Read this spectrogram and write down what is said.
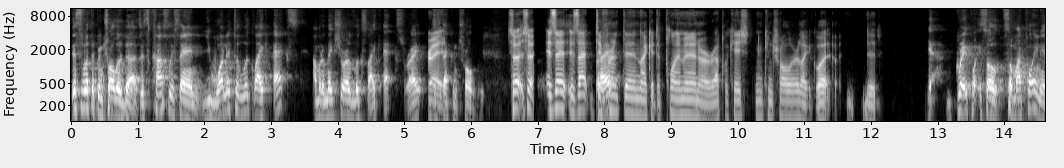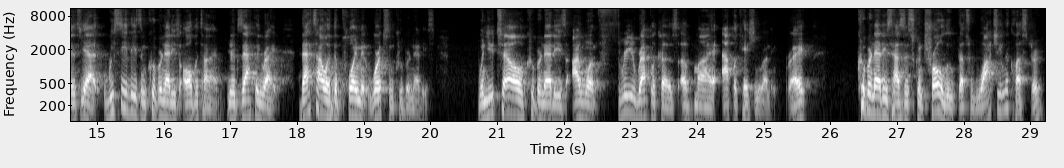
This is what the controller does. It's constantly saying, you want it to look like X, I'm going to make sure it looks like X, right? Right. It's that control. So, so is that is that different right? than like a deployment or a replication controller? Like what? Did... Yeah, great point. So, so my point is, yeah, we see these in Kubernetes all the time. You're exactly right. That's how a deployment works in Kubernetes. When you tell Kubernetes, I want three replicas of my application running, right? Kubernetes has this control loop that's watching the cluster.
